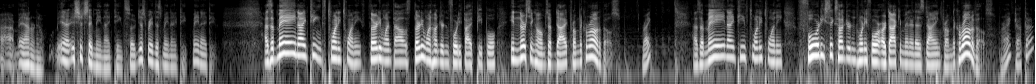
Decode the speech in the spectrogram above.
uh, I don't know. Yeah, it should say May 19th. So just read this May 19th. May 19th. As of May 19th, 2020, 31,000 3,145 people in nursing homes have died from the coronavirus, right? As of May 19th, 2020, 4,624 are documented as dying from the coronavirus, right? Got that?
